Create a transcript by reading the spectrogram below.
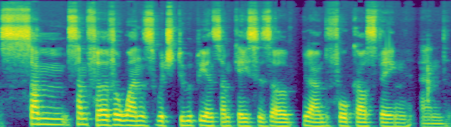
some some further ones which do appear in some cases are around forecasting and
